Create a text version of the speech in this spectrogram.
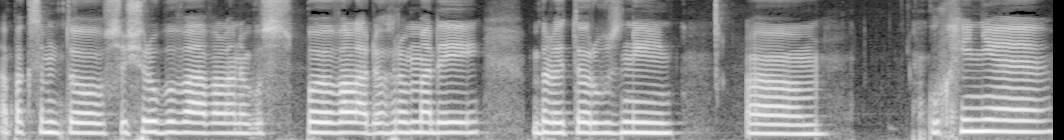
a pak jsem to sešroubovávala nebo spojovala dohromady. Byly to různý um, kuchyně,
